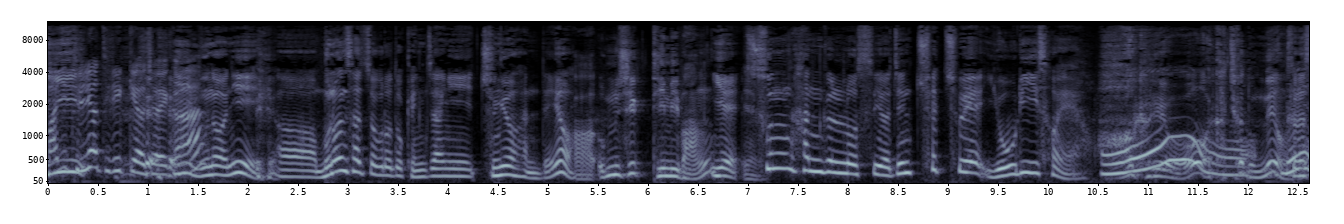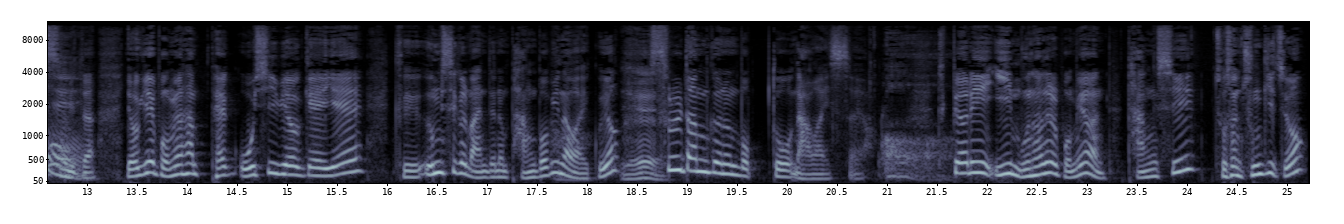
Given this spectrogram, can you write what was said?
많이 이- 들려드릴게요, 저희가. 이 문헌이 어, 문헌사적으로도 굉장히 중요한데요. 아, 음식 디미방. 예, 순 한글로 쓰여진 최초의 요리서예요. 아, 그래요? 가치가 높네요. 그렇습니다. 여기에 보면 한 150여 개의 그 음식을 만드는 방법이 나와 있고요. 예. 술 담그는 법 도 나와 있어요. 특별히 이 문헌을 보면 당시 조선 중기죠.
